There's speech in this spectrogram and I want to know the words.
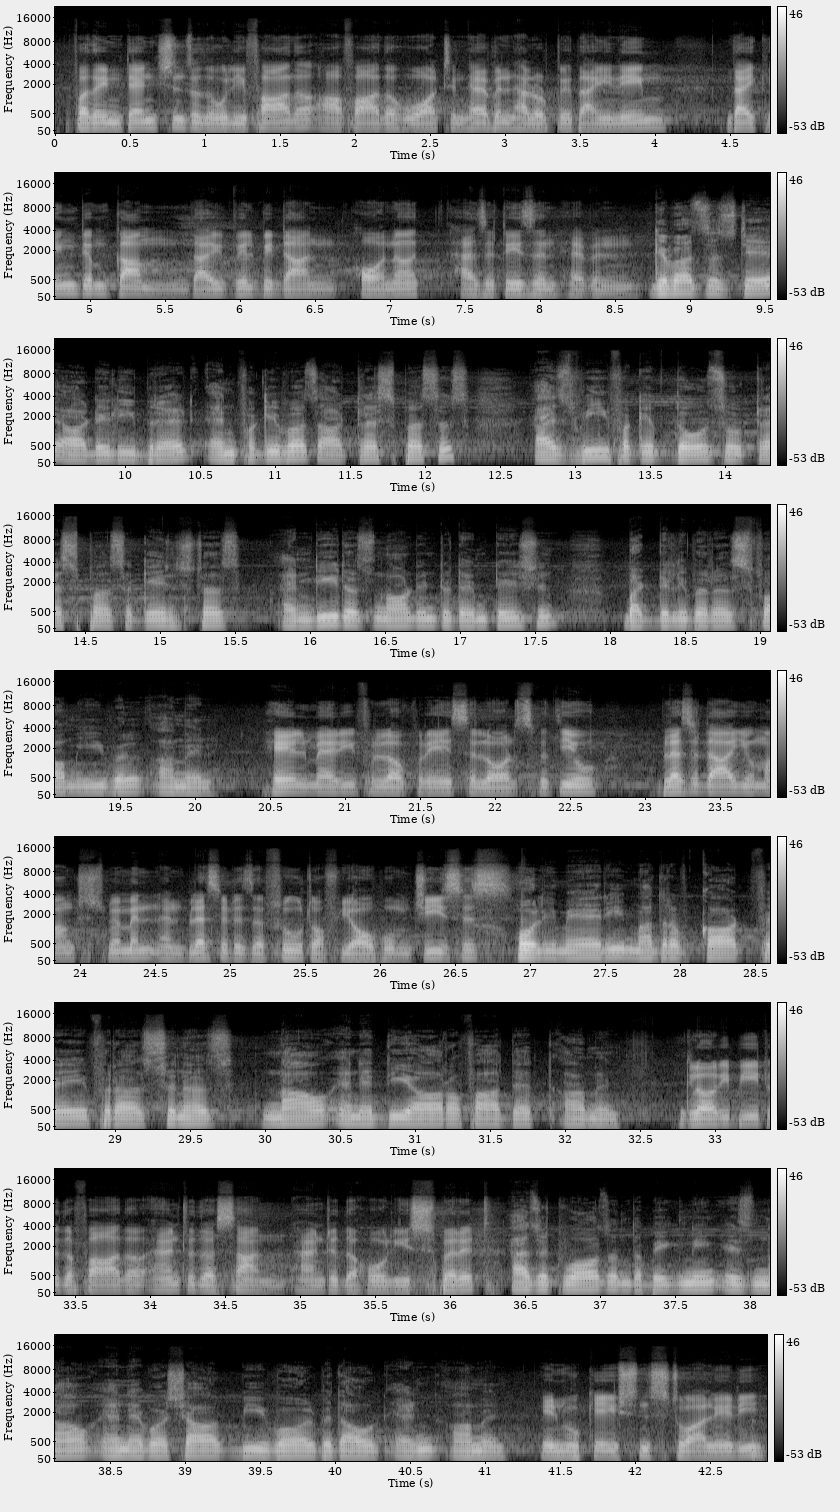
For the intentions of the Holy Father, our Father who art in heaven, hallowed be thy name. Thy kingdom come, thy will be done on earth as it is in heaven. Give us this day our daily bread, and forgive us our trespasses, as we forgive those who trespass against us. And lead us not into temptation, but deliver us from evil. Amen. Hail Mary, full of grace, the Lord is with you. Blessed are you amongst women, and blessed is the fruit of your womb, Jesus. Holy Mary, Mother of God, pray for us sinners, now and at the hour of our death. Amen. Glory be to the Father, and to the Son, and to the Holy Spirit. As it was in the beginning, is now, and ever shall be, world without end. Amen. Invocations to Our Lady.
